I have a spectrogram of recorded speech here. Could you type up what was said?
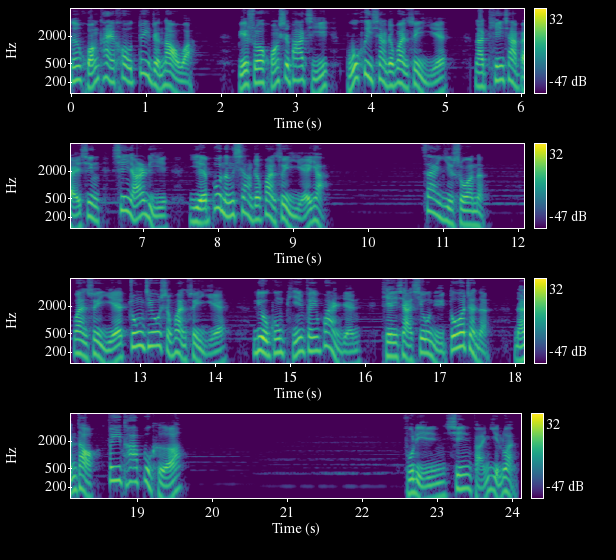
跟皇太后对着闹啊！别说皇室八旗不会向着万岁爷，那天下百姓心眼里也不能向着万岁爷呀。再一说呢，万岁爷终究是万岁爷，六宫嫔妃万人。天下修女多着呢，难道非他不可？福临心烦意乱，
